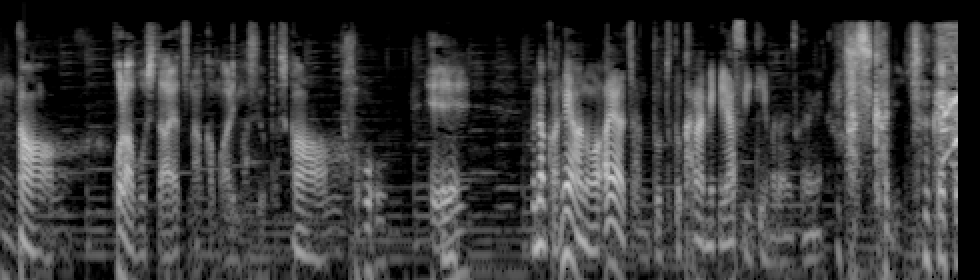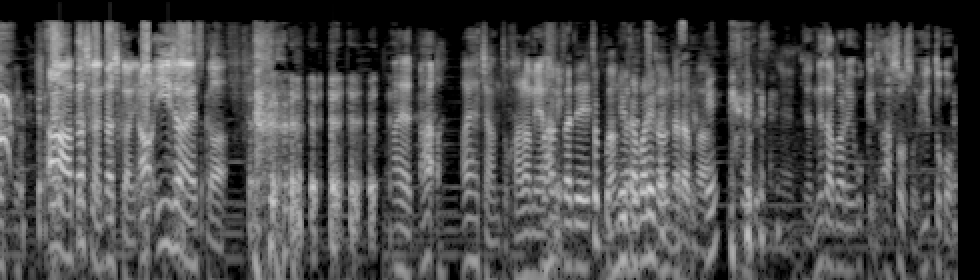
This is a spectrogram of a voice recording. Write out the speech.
う、うん、あコラボしたやつなんかもありますよ、確あ、か。ああ。へなんかね、あの、あやちゃんとちょっと絡めやすいテーマなんですかね。ー。確かに。ああ、確かに確かに。あ、いいじゃないですか。あや、あ、あやちゃんと絡めやすい。漫画で、ちょっと漫ネタバレ画で使うならば、そうですね。いや、ネタバレ OK です。あ、そうそう、言っとこう。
